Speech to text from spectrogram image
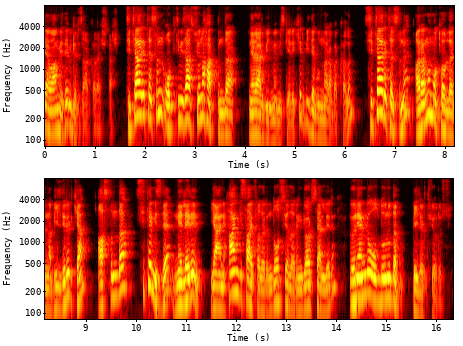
devam edebiliriz arkadaşlar. Site haritasının optimizasyonu hakkında neler bilmemiz gerekir bir de bunlara bakalım. Site haritasını arama motorlarına bildirirken aslında sitemizde nelerin yani hangi sayfaların, dosyaların, görsellerin önemli olduğunu da belirtiyoruz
